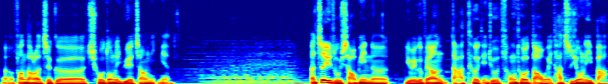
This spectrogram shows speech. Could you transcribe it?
呃，放到了这个秋冬的乐章里面。那这一组小品呢，有一个非常大的特点，就是从头到尾，它只用了一把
